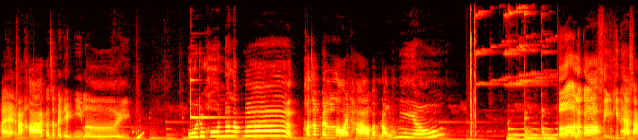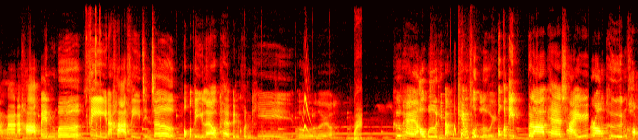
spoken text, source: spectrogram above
แปะนะคะ ก็จะเป็นอย่างนี้เลยอุ้ยทุกคนน่ารักมาก เขาจะเป็นรอยเท้าแบบน้องเหมียวเออแล้วก็สีที่แพรสั่งมานะคะ เป็นเบอร์4นะคะ สีจินเจอร์ ปกติแล้วแพรเป็นคนที่ เออเลยอะ คือแพรเอาเบอร์ที่แบบเข้มสุดเลย ปกติเวลาแพรใช้รองพื้นของ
